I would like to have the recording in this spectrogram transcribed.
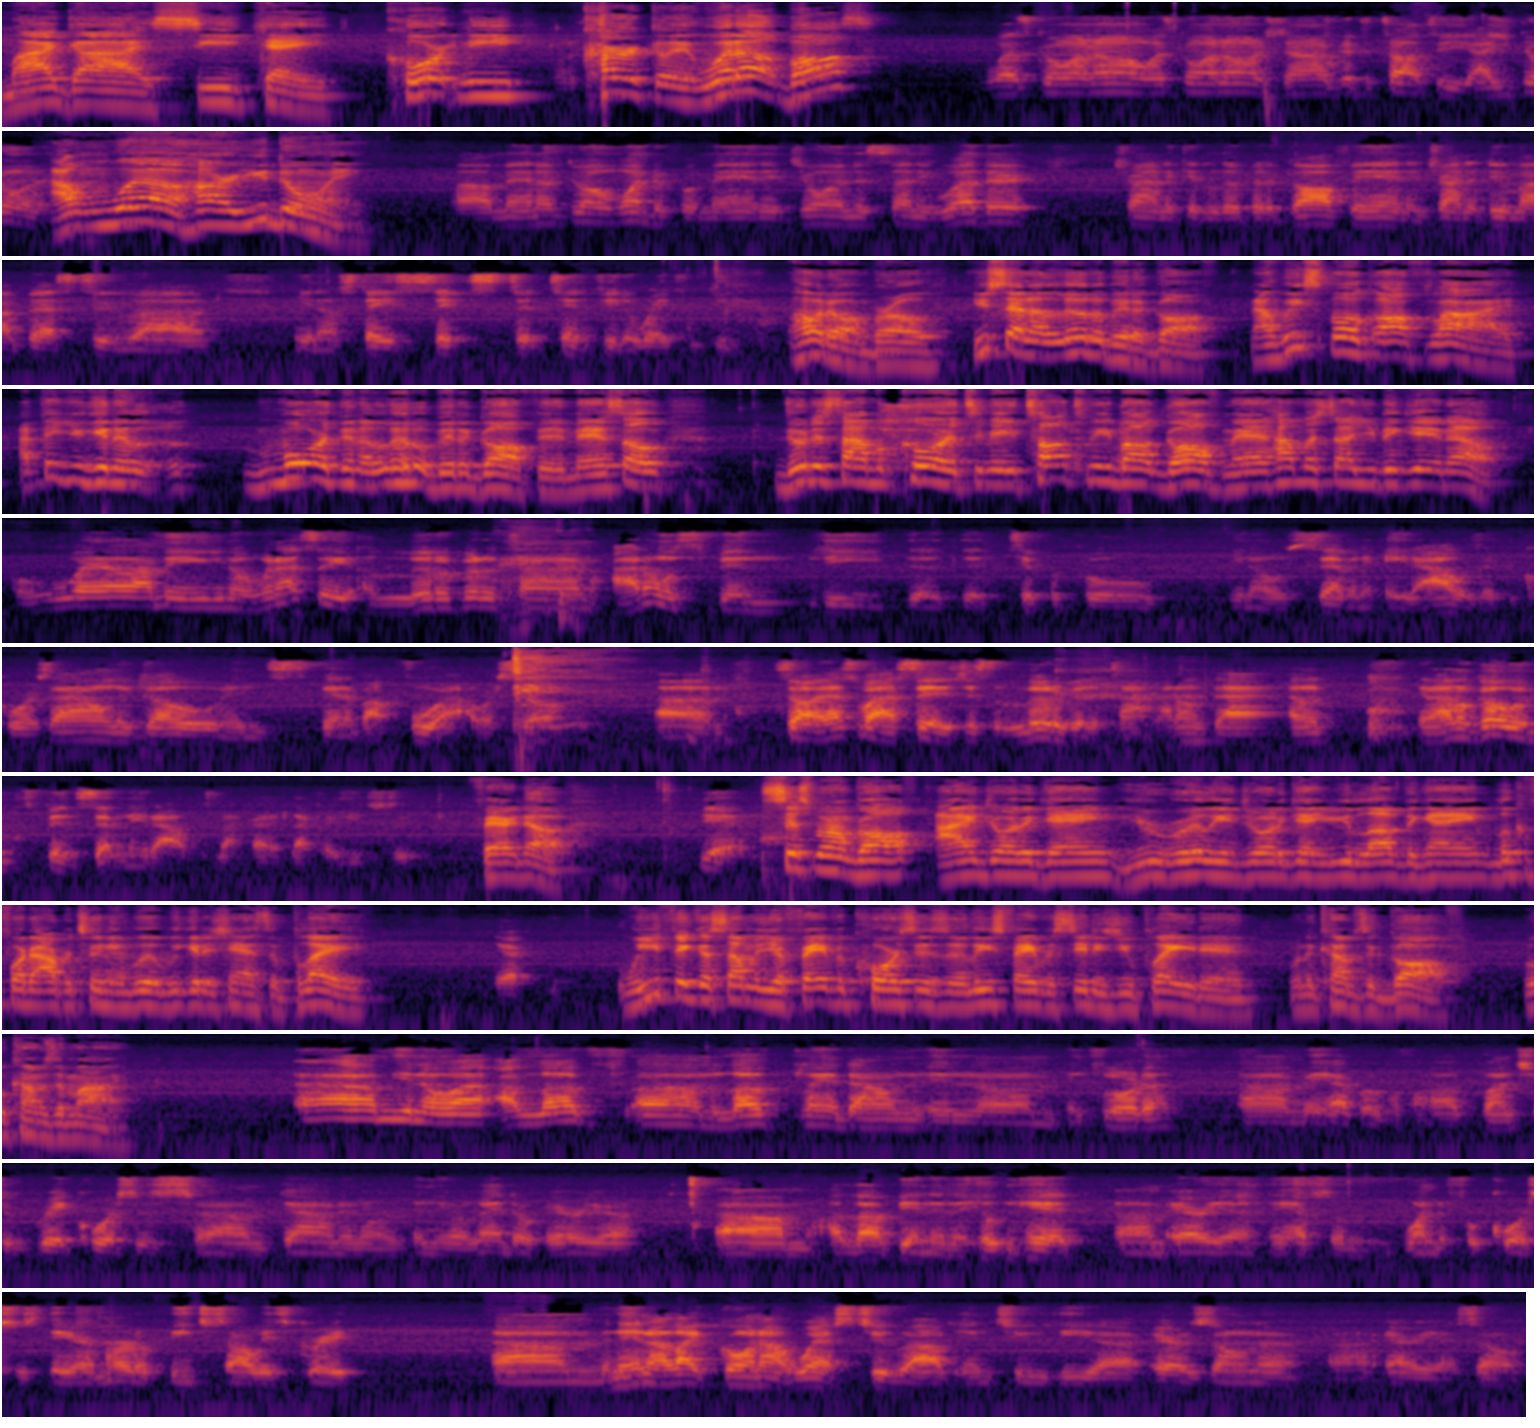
my guy CK Courtney Kirkland. What up, boss? What's going on? What's going on, Sean? Good to talk to you. How you doing? I'm well. How are you doing? Uh, man, I'm doing wonderful, man. Enjoying the sunny weather, trying to get a little bit of golf in, and trying to do my best to, uh, you know, stay six to ten feet away from people. Hold on, bro. You said a little bit of golf. Now we spoke offline. I think you're getting more than a little bit of golf in, man. So during this time of court to me. talk to me about golf, man. How much time you been getting out? Well, I mean, you know, when I say a little bit of time, I don't spend the, the, the typical, you know, seven to eight hours at the course. I only go and spend about four hours. So, um, so that's why I say it's just a little bit of time. I don't, I don't, know, I don't go and spend seven, eight hours like I like I used to. Fair enough. So, yeah. Since we're on golf, I enjoy the game. You really enjoy the game. You love the game. Looking for the opportunity when we get a chance to play. When you think of some of your favorite courses or least favorite cities you played in when it comes to golf, what comes to mind? Um, you know, I, I love um, love playing down in um, in Florida. Um, they have a, a, bunch of great courses um, down in, in the Orlando area. Um, I love being in the Hilton Head area. They have some wonderful courses there. Myrtle Beach is always great. And then I like going out west too, out into the uh, Arizona uh, area. So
